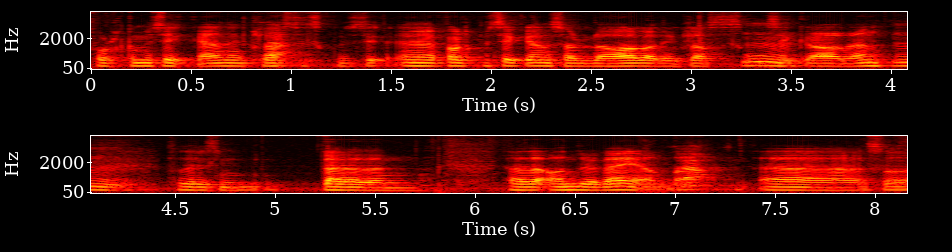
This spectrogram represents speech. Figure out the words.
folkemusikken, den klassiske musik, eh, folkemusikken, så lager de klassisk musikk av den. Mm. Så det er liksom, der er, den, der er det andre veien, da. Eh, så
